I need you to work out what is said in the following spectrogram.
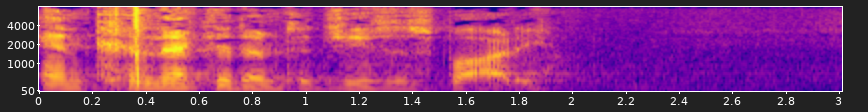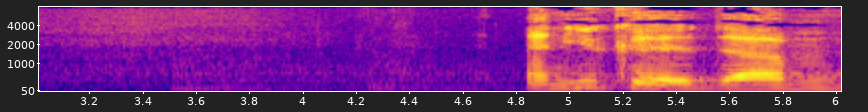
and connected them to Jesus' body. And you could um,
